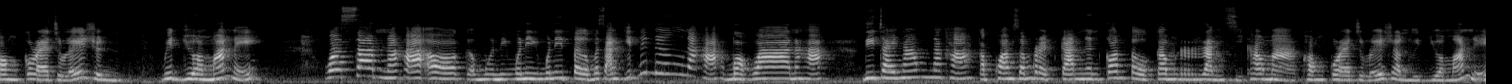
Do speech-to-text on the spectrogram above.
congratulation with your money ว่าสั้นนะคะเออมือนี้มือนี้มือนี้เติมภาษาอังกฤษนิดนึงนะคะ บอกว่านะคะ ดีใจน้ำนะคะ กับความสำเร็จการเงินก้อนโตกำลังสีเข้ามา congratulation with your money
